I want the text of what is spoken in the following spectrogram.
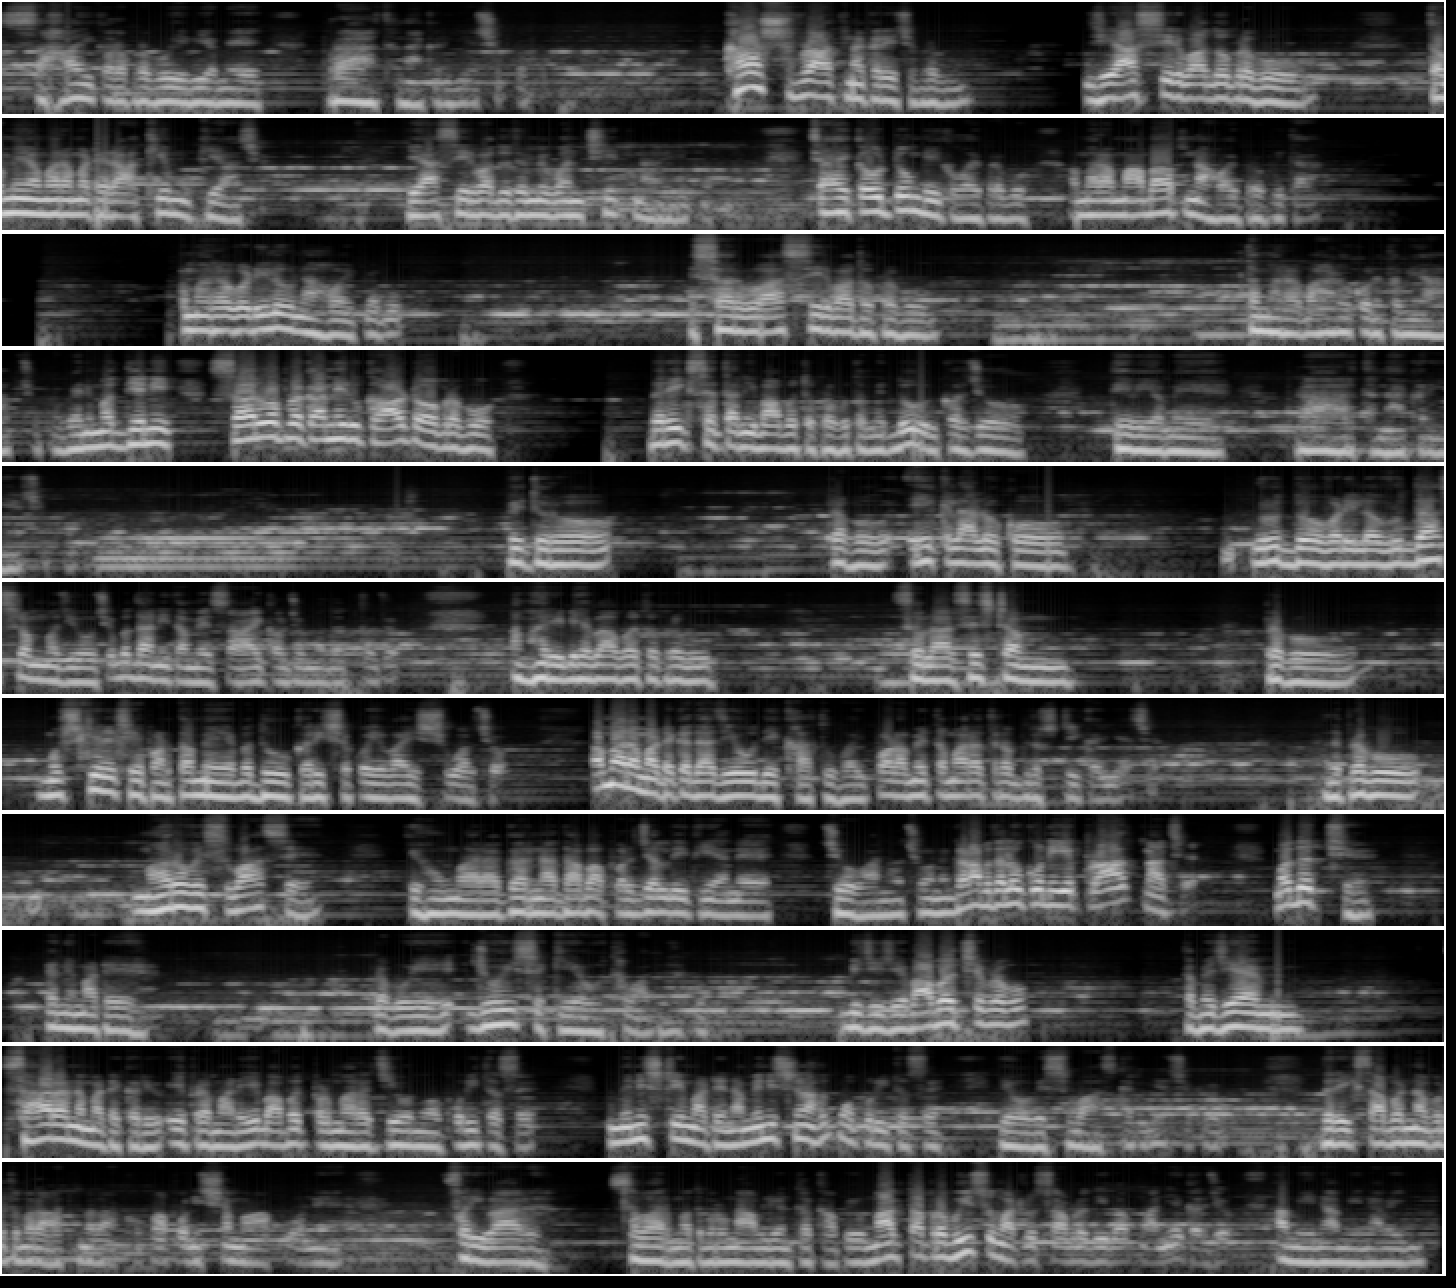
સહાય કરો પ્રભુ એવી અમે પ્રાર્થના કરીએ છીએ પ્રભુ. ખાસ પ્રાર્થના કરીએ છીએ પ્રભુ. જે આશીર્વાદો પ્રભુ તમે અમારા માટે રાખી મૂક્યા છે, એ આશીર્વાદો તમે વંચિત ના રહી ચાહે કૌટુંબિક હોય પ્રભુ, અમારા મા બાપના હોય પ્રભુ પિતા, અમારા વડીલો ના હોય પ્રભુ. સર્વ આશીર્વાદો પ્રભુ તમારા બાળકોને તમે આપજો પ્રભુ. એની મધ્યની સર્વ પ્રકારની રૂકાવટો પ્રભુ. દરેક શેતાની બાબતો પ્રભુ તમે દૂર કરજો. તેવી અમે પ્રાર્થના કરીએ છીએ વિધુરો, પ્રભુ, એકલા લોકો, વૃદ્ધો, વડીલો, વૃદ્ધાશ્રમમાં જેવો છે, બધાની તમે સહાય કરજો, મદદ કરજો. અમારી બે બાબતો પ્રભુ. સોલાર સિસ્ટમ પ્રભુ મુશ્કેલ છે, પણ તમે બધું કરી શકો એવા ઈશ્વર છો. અમારા માટે કદાચ એવું દેખાતું હોય, પણ અમે તમારા તરફ દ્રષ્ટિ કરીએ છીએ. અને પ્રભુ, મારો વિશ્વાસ છે કે હું મારા ઘરના ધાબા પર જલ્દીથી એને જોવાનો છું. અને ઘણા બધા લોકોની એ પ્રાર્થના છે, મદદ છે, એને માટે પ્રભુ એ જોઈ શકીએ એવું થવા દે બીજી જે બાબત છે પ્રભુ, તમે જેમ સહારાના માટે કર્યું. એ પ્રમાણે એ બાબત પણ મારા જીવનમાં પૂરી થશે. મિનિસ્ટ્રી માટેના મિનિસ્ટ્રીના હકમાં પૂરી થશે એવો વિશ્વાસ કરીએ છીએ પ્રભુ. દરેક સાબરના પર તમારા હાથમાં રાખો. પાપોની ક્ષમા આપો અને ફરીવાર સવારમાં તમારું નામ લેવાનું તક આપો. એવું માગતા પ્રભુ ઈસુ માટલું સાંભળો. દીપ આપ માન્ય કરજો. આમીન આમીન આમીન.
